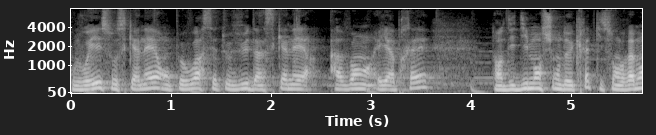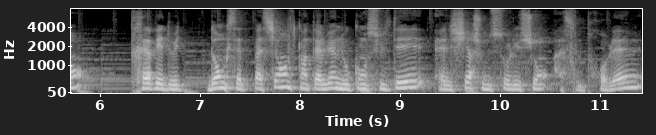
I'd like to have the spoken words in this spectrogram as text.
Vous le voyez sur le scanner, on peut voir cette vue d'un scanner avant et après dans des dimensions de crête qui sont vraiment très réduite. Donc cette patiente, quand elle vient nous consulter, elle cherche une solution à son problème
